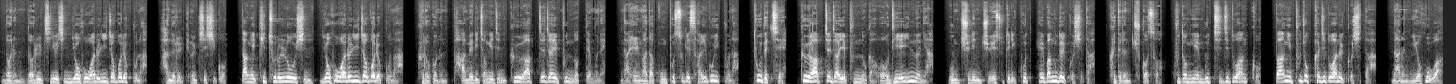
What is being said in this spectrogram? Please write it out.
너는 너를 지으신 여호와를 잊어버렸구나. 하늘을 펼치시고 땅에 기초를 놓으신 여호와를 잊어버렸구나. 그러고는 파멸이 정해진 그 압제자의 분노 때문에 날마다 공포 속에 살고 있구나. 도대체 그 압제자의 분노가 어디에 있느냐? 움츠린 죄수들이 곧 해방될 것이다. 그들은 죽어서 구덩이에 묻히지도 않고 빵이 부족하지도 않을 것이다. 나는 여호와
